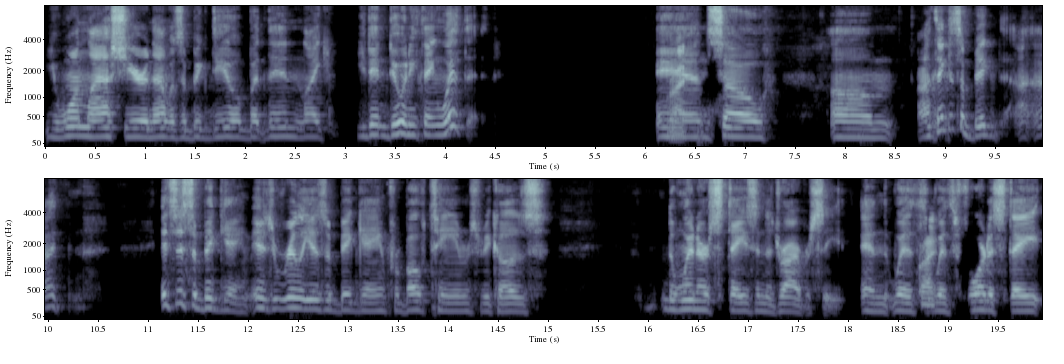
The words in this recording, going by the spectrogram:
you won last year, and that was a big deal, but then like you didn't do anything with it, and so um, I think it's a big. I, I it's just a big game. It really is a big game for both teams because the winner stays in the driver's seat, and with Right. with Florida State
